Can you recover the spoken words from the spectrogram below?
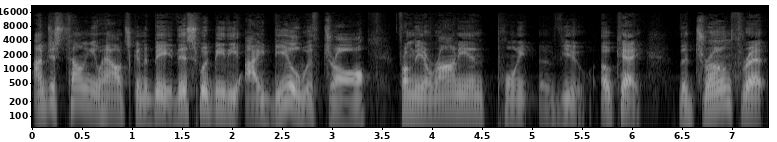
I'm just telling you how it's going to be. This would be the ideal withdrawal from the Iranian point of view. Okay, the drone threat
